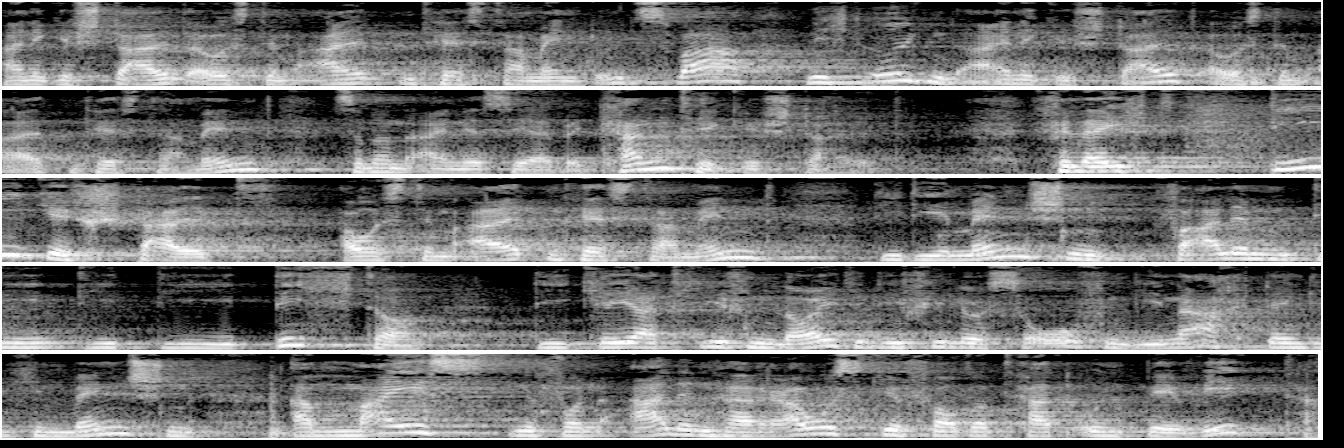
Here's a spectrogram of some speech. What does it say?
eine Gestalt aus dem Alten Testament. Und zwar nicht irgendeine Gestalt aus dem Alten Testament, sondern eine sehr bekannte Gestalt. Vielleicht die Gestalt aus dem Alten Testament, die die Menschen, vor allem die, die, die Dichter, die kreativen Leute, die Philosophen, die nachdenklichen Menschen am meisten von allen herausgefordert hat und bewegt hat.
